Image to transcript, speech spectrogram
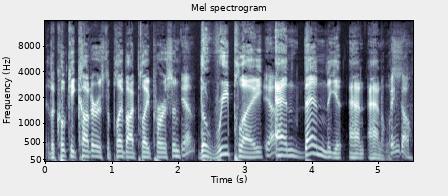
the cookie cutter is the play-by-play person, Yep. the replay, Yep. and then the an- analyst. Bingo.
